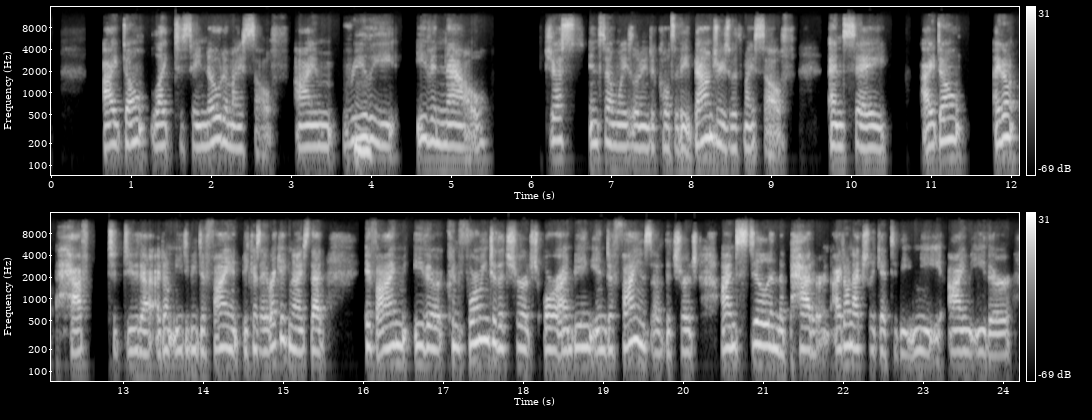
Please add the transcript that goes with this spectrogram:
i don't like to say no to myself i'm hmm. really mm. even now just in some ways learning to cultivate boundaries with myself and say i don't i don't have to do that. I don't need to be defiant because i recognize that if i'm either conforming to the church or i'm being in defiance of the church i'm still in the pattern. I don't actually get to be me. I'm either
